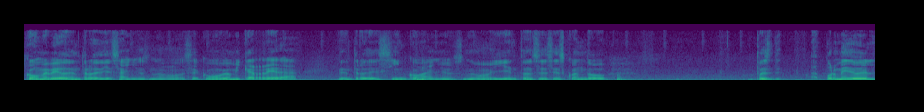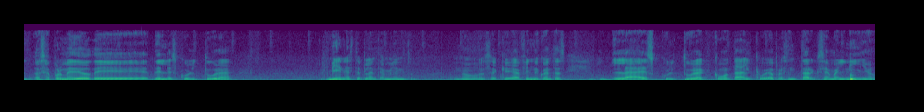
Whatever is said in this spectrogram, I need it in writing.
¿cómo me veo dentro de 10 años, ¿no? O ¿cómo veo mi carrera dentro de 5 años, ¿no? Y entonces es cuando, pues, por medio, del, o sea, por medio de, de la escultura viene este planteamiento, ¿no? O sea, que a fin de cuentas la escultura como tal que voy a presentar, que se llama El Niño,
